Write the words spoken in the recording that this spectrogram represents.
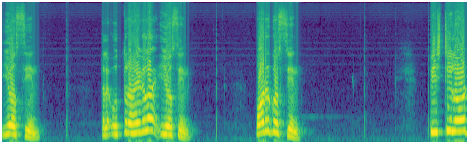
ইয়োসিন তাহলে উত্তর হয়ে গেল ইয়োসিন পরের কোশ্চিন পিস্টিলোড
